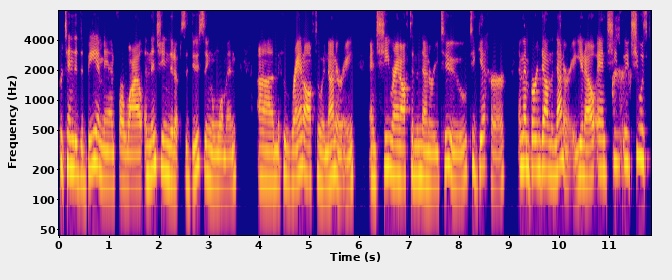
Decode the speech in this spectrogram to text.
pretended to be a man for a while, and then she ended up seducing a woman um, who ran off to a nunnery and she ran off to the nunnery too to get her and then burned down the nunnery, you know, and she she was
